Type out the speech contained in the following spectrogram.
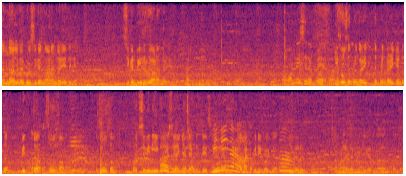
നമ്മുടെ നാട്ടിൽ പലപ്പോഴും ചിക്കൻ കാണാൻ കഴിയത്തില്ല. ചിക്കൻ പീസസ് കാണാൻ കഴിയും. ഈ സോസ് എപ്പോഴും കഴി എപ്പോഴും കഴിക്കേണ്ടത് വിത്ത് സോസാണ് സോസും കുറച്ച് വിനീഗർ ഒഴിച്ച് കഴിഞ്ഞാൽ അതിന് ടേസ്റ്റ്? വിനീഗർ ഉണ്ടാകാറുണ്ടല്ലോ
